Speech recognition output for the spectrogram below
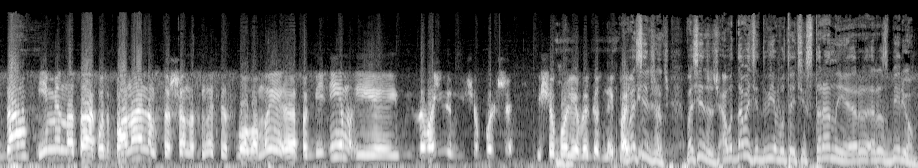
Да, именно так. Вот в банальном совершенно смысле слова. Мы э, победим и завоюем еще больше еще более выгодные позиции. Василий Жанович, Василий Жанович, а вот давайте две вот эти стороны разберем.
